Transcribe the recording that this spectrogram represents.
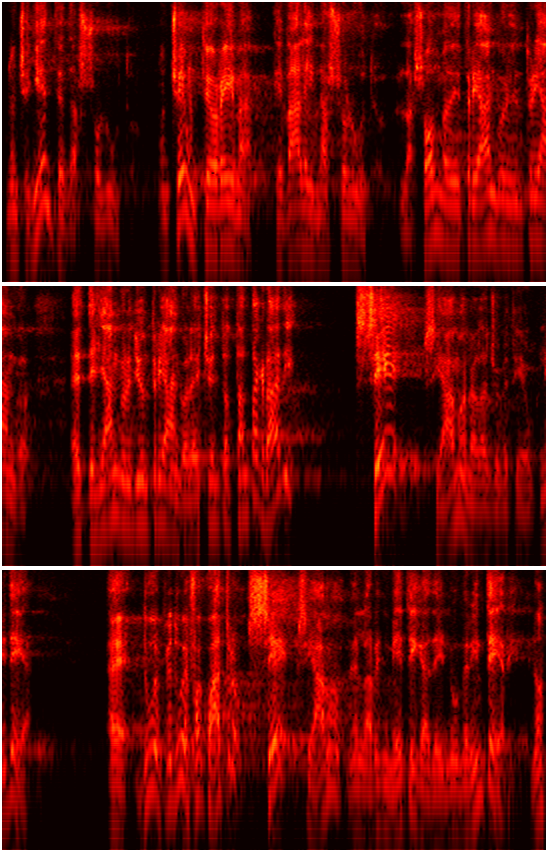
non c'è niente d'assoluto, non c'è un teorema che vale in assoluto. La somma dei triangoli di un triangolo, eh, degli angoli di un triangolo è 180 gradi se siamo nella geometria euclidea. Eh, 2 più 2 fa 4 se siamo nell'aritmetica dei numeri interi. No?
